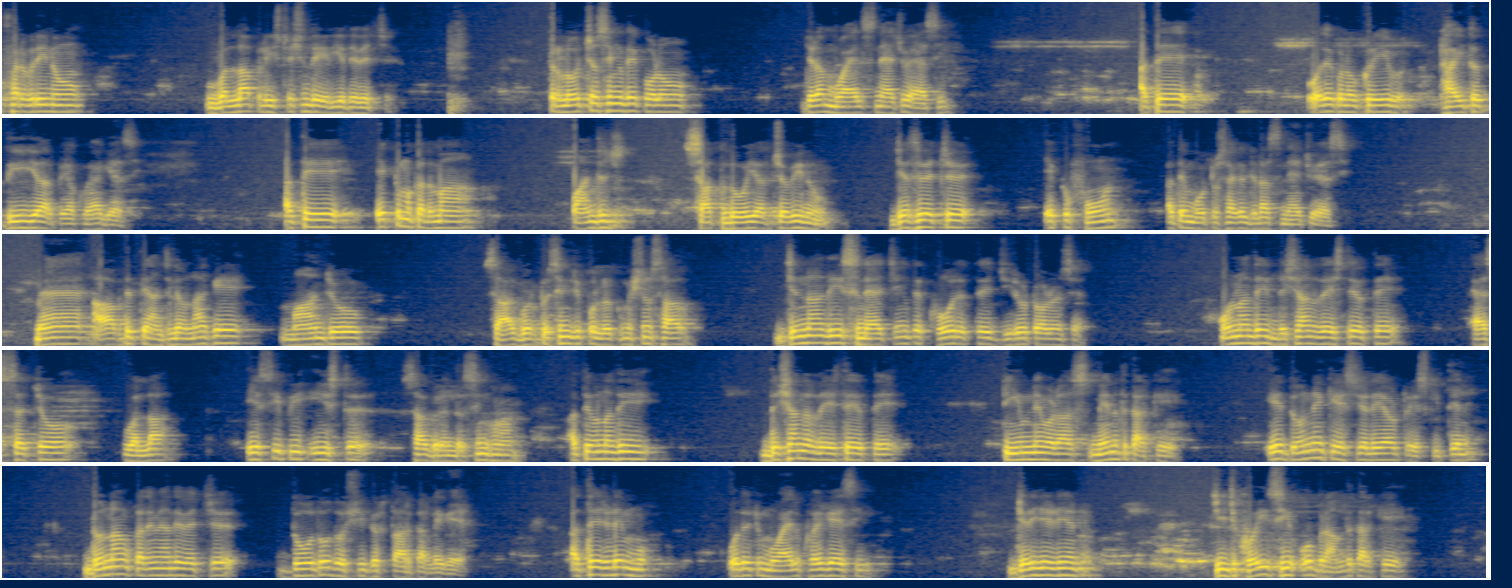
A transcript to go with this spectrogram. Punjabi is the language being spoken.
ਫਰਵਰੀ ਨੂੰ ਵੱਲਾ ਪੁਲਿਸ ਸਟੇਸ਼ਨ ਦੇ ਏਰੀਆ ਦੇ ਵਿੱਚ ਤਰਲੋਚਨ ਸਿੰਘ ਦੇ ਕੋਲੋਂ ਜਿਹੜਾ ਮੋਬਾਈਲ ਸਨੈਚ ਹੋਇਆ ਸੀ ਅਤੇ ਉਹਦੇ ਕੋਲੋਂ ਕਰੀਬ 28 ਤੋਂ 30 ਹਜ਼ਾਰ ਰੁਪਇਆ ਖੋਇਆ ਗਿਆ ਸੀ ਅਤੇ ਇੱਕ ਮੁਕਦਮਾ 5 7 2024 ਨੂੰ ਜਿਸ ਵਿੱਚ ਇੱਕ ਫੋਨ ਅਤੇ ਮੋਟਰਸਾਈਕਲ ਜਿਹੜਾ ਸਨੈਚ ਹੋਇਆ ਸੀ। ਮੈਂ ਆਪ ਦੇ ਧਿਆਨ ਚ ਲਿਆਉਣਾ ਕਿ ਮਾਨਯੋਗ ਸਰ ਗੁਰਪ੍ਰੀਤ ਸਿੰਘ ਜੀ, ਭੁੱਲਰ ਕਮਿਸ਼ਨਰ ਸਾਹਿਬ, ਜਿਨ੍ਹਾਂ ਦੀ ਸਨੈਚਿੰਗ ਤੇ ਖੋਹ ਉੱਤੇ ਜ਼ੀਰੋ ਟੋਲਰੈਂਸ ਹੈ, ਉਹਨਾਂ ਦੇ ਦਿਸ਼ਾ ਨਿਰਦੇਸ਼ ਦੇ ਉੱਤੇ ਐਸਐਚਓ ਵੱਲਾ ਏਸੀਪੀ ਈਸਟ ਸਾ ਗੁਰਿੰਦਰ ਸਿੰਘ ਹੋਣਾ ਅਤੇ ਉਹਨਾਂ ਦੀ ਦਿਸ਼ਾ ਨਿਰਦੇਸ਼ ਦੇ ਉੱਤੇ ਟੀਮ ਨੇ ਬੜਾ ਸ- ਮਿਹਨਤ ਕਰਕੇ ਇਹ ਦੋਨੇ ਕੇਸ ਜਿਹੜੇ ਆ ਉਹ ਟਰੇਸ ਕੀਤੇ ਨੇ। ਦੋਨਾਂ ਮੁਕੱਦਮਿਆਂ ਦੇ ਵਿੱਚ ਦੋ ਦੋ ਦੋਸ਼ੀ ਗ੍ਰਿਫਤਾਰ ਕਰ ਲਏ ਗਏ। ਅਤੇ ਜਿਹੜੇ ਮੁ- ਉਹਦੇ ਵਿੱਚ ਮੋਬਾਈਲ ਖੋਏ ਗਏ ਸੀ। ਜਿਹੜੀ ਜਿਹੜੀਆਂ ਚੀਜ਼ ਖੋਈ ਸੀ, ਉਹ ਬਰਾਮਦ ਕਰਕੇ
